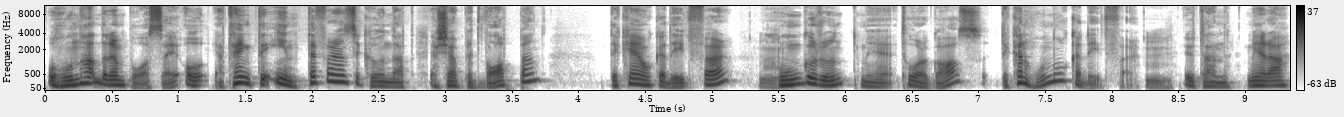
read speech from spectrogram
Och hon hade den på sig. Och jag tänkte inte för en sekund att jag köper ett vapen. Det kan jag åka dit för. Hon går runt med tårgas. Det kan hon åka dit för. Mm. Utan mera,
